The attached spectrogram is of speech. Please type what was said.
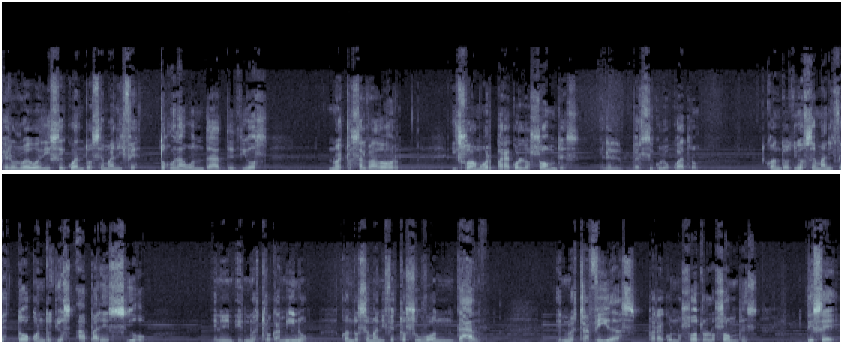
Pero luego dice, cuando se manifestó la bondad de Dios, nuestro Salvador, y su amor para con los hombres, en el versículo 4, cuando Dios se manifestó, cuando Dios apareció en, nuestro camino, cuando se manifestó su bondad en nuestras vidas para con nosotros los hombres, dice,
